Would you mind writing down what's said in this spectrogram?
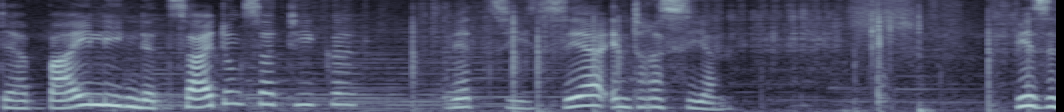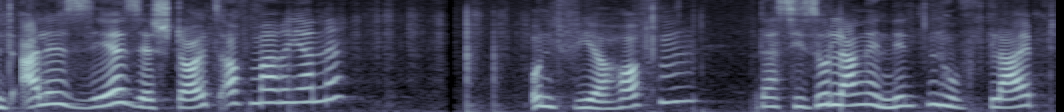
der beiliegende Zeitungsartikel wird Sie sehr interessieren. Wir sind alle sehr, sehr stolz auf Marianne und wir hoffen, dass sie so lange in Lindenhof bleibt,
